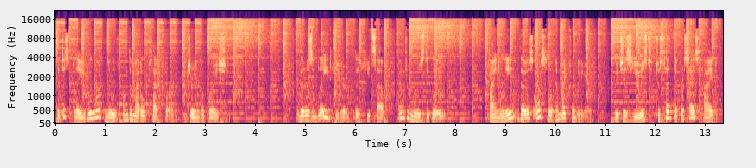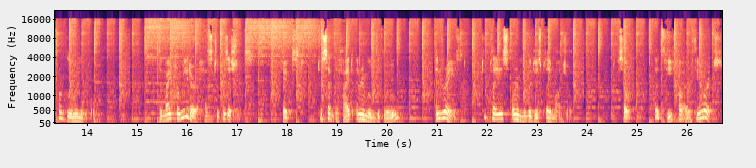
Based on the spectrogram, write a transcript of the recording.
the display will not move on the metal platform during operation. There is a blade here that heats up and removes the glue. Finally, there is also a micrometer, which is used to set the precise height for glue removal. The micrometer has two positions, fixed to set the height and remove the glue, and raised to place or remove a display module. So, let's see how everything works.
